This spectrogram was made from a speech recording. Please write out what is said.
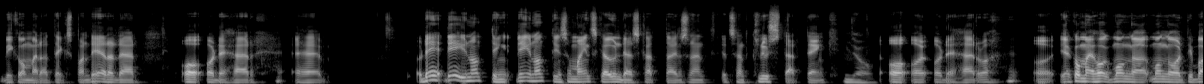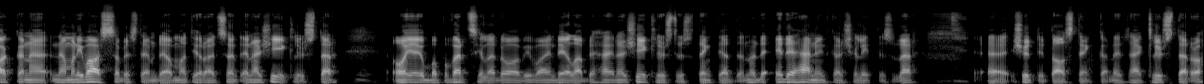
vi kommer att expandera där. Och, och det här, och det, det, är ju någonting, det är ju någonting som man inte ska underskatta, en sån, ett sånt klustertänk. Och, och, och, det här. Och, och jag kommer ihåg många, många år tillbaka när, när man i Vasa bestämde om att göra ett sånt energikluster. Och jag jobbade på Wärtsilä då och vi var en del av det här energiklustret så tänkte jag att är det här nu inte kanske lite sådär eh, 70-talstänkande, det här kluster och,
